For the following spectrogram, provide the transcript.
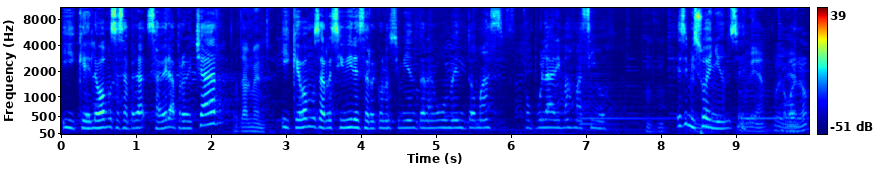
y que lo vamos a saber, aprovechar. Totalmente. Y que vamos a recibir ese reconocimiento en algún momento más popular y más masivo. Ese es mi sueño, no sé. Muy bien, muy bueno.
